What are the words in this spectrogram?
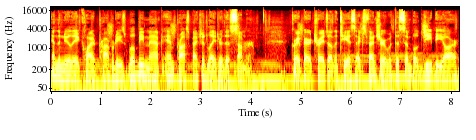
and the newly acquired properties will be mapped and prospected later this summer. Great Bear trades on the TSX Venture with the symbol GBR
